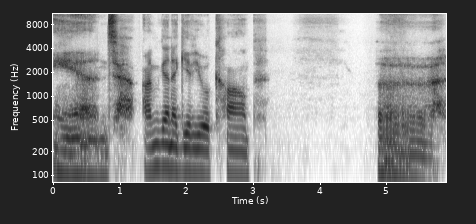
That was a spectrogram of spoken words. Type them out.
And I'm going to give you a comp. Uh,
